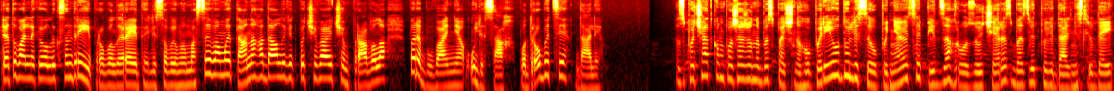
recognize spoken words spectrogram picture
Рятувальники Олександрії провели рейд лісовими масивами та нагадали відпочиваючим правила перебування у лісах. Подробиці далі. З початком пожежонебезпечного періоду ліси опиняються під загрозою через безвідповідальність людей.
